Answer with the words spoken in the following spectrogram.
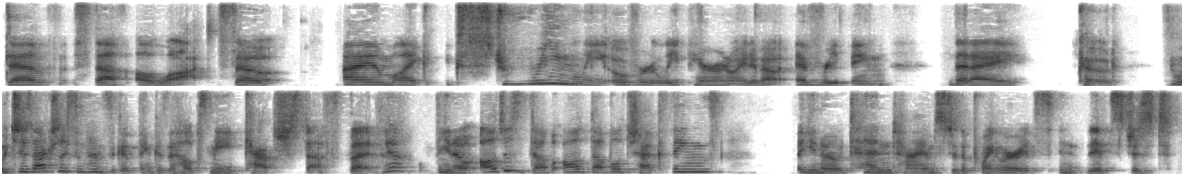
dev stuff a lot. So I am like extremely overly paranoid about everything that I code, which is actually sometimes a good thing because it helps me catch stuff. But yeah, you know, I'll just double I'll double check things, you know, 10 times to the point where it's it's just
